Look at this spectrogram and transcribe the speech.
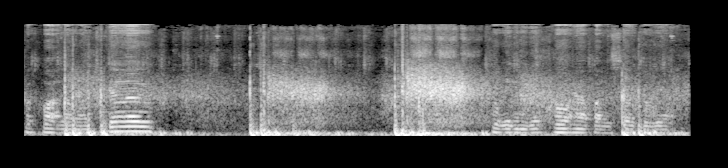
Got quite a long way to go. Probably going to get caught out by the circle here.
